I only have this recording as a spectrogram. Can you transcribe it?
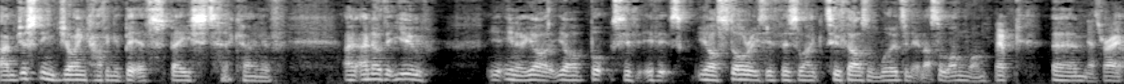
I'm just enjoying having a bit of space to kind of. I, I know that you, you, you know, your your books, if, if it's your stories, if there's like two thousand words in it, that's a long one. Yep, Um, that's right.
